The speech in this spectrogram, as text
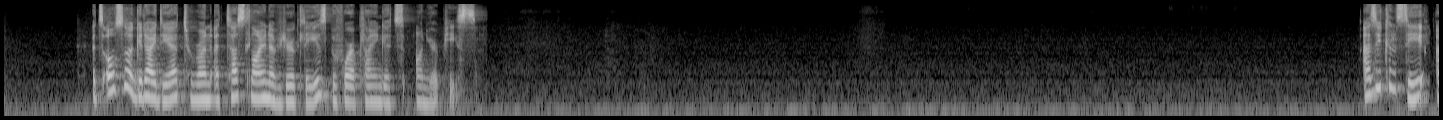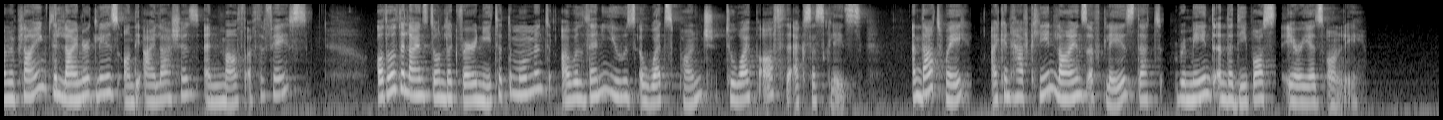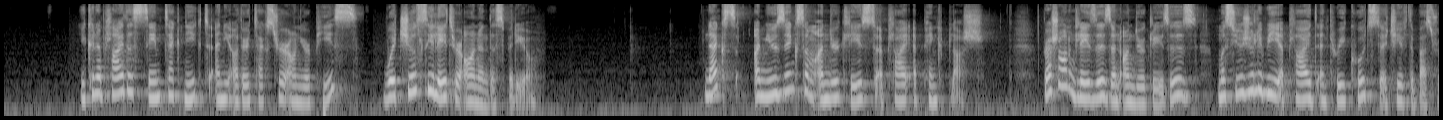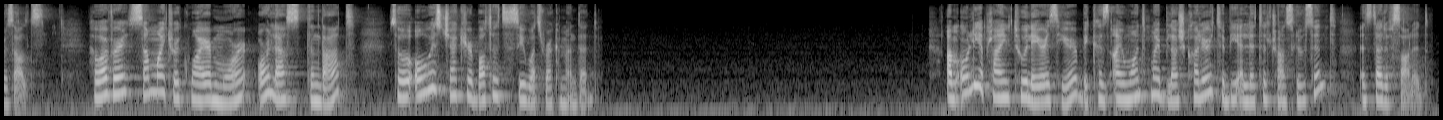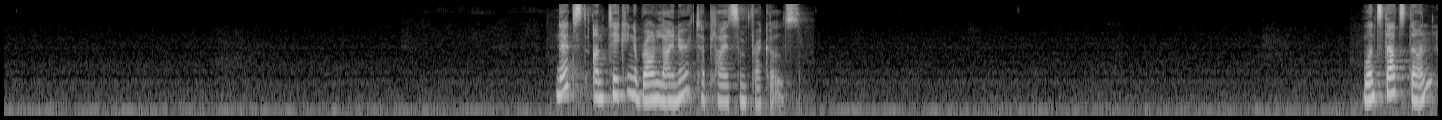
It's also a good idea to run a test line of your glaze before applying it on your piece. As you can see, I'm applying the liner glaze on the eyelashes and mouth of the face. Although the lines don't look very neat at the moment, I will then use a wet sponge to wipe off the excess glaze. And that way, I can have clean lines of glaze that remained in the debossed areas only. You can apply the same technique to any other texture on your piece, which you'll see later on in this video. Next, I'm using some underglaze to apply a pink blush. Brush-on glazes and underglazes must usually be applied in three coats to achieve the best results. However, some might require more or less than that, so always check your bottle to see what's recommended. I'm only applying two layers here because I want my blush color to be a little translucent instead of solid. Next, I'm taking a brown liner to apply some freckles. Once that's done,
